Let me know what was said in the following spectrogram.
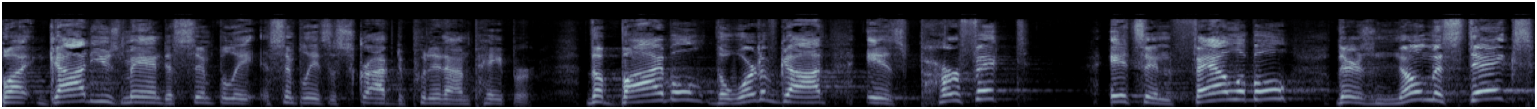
But God used man to simply, simply as a scribe to put it on paper. The Bible, the Word of God, is perfect. It's infallible. There's no mistakes.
